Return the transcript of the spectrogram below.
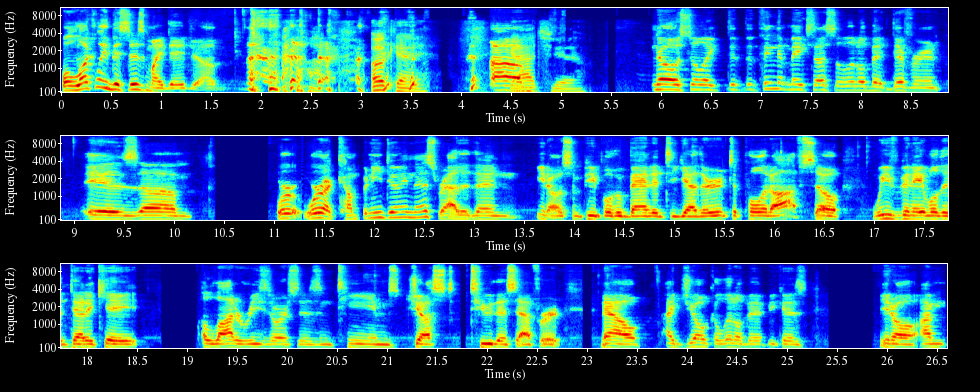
Well, luckily this is my day job. Okay, um, gotcha. No, so like the, the thing that makes us a little bit different is um, we're we're a company doing this rather than you know some people who banded together to pull it off. So we've been able to dedicate a lot of resources and teams just to this effort. Now I joke a little bit because you know I'm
